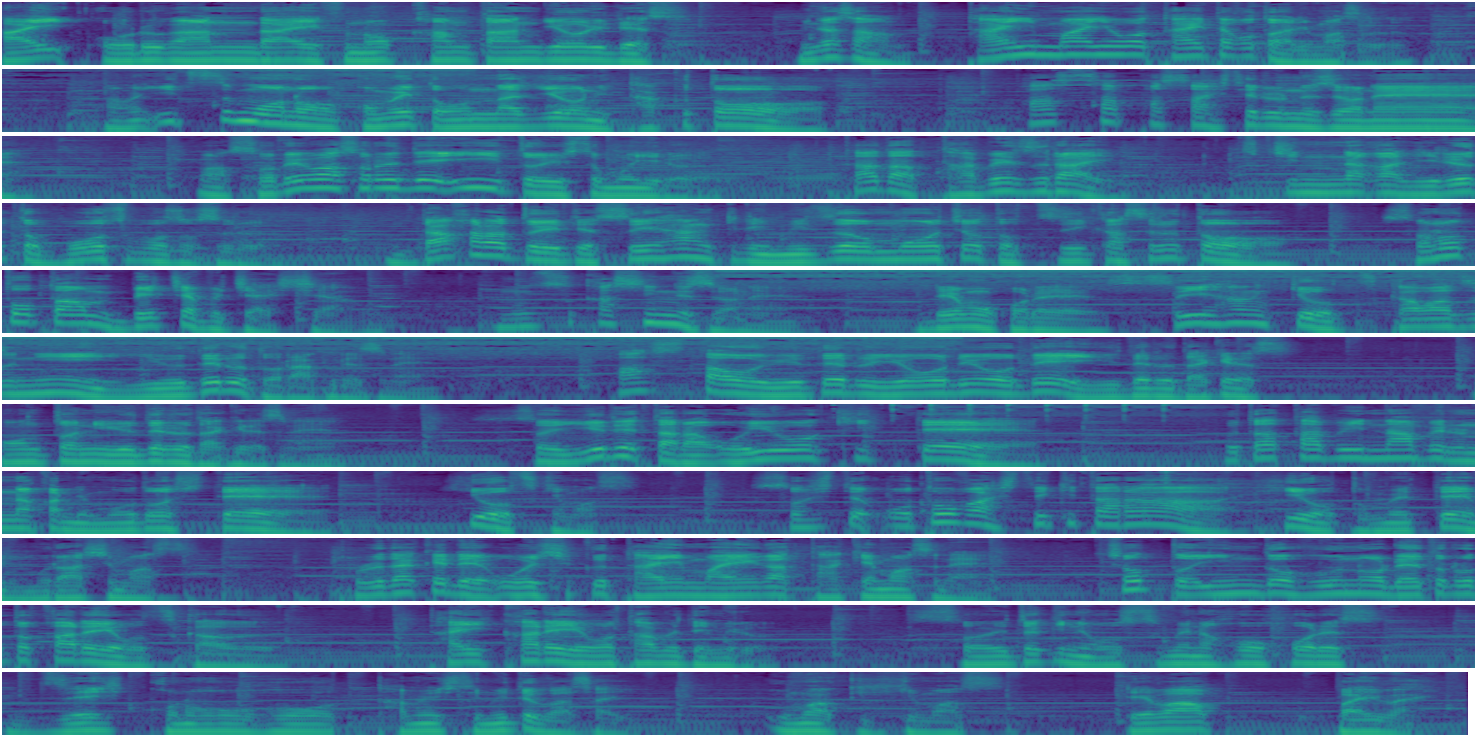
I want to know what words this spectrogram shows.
はい、オルガンライフの簡単料理です。皆さん、タイ米を炊いたことあります？あの、いつもの米と同じように炊くと、パッサパサしてるんですよね。まあ、それはそれでいいという人もいる。ただ食べづらい。口の中に入れるとボソボソする。だからといって炊飯器に水をもうちょっと追加すると、その途端べちゃべちゃしちゃう。難しいんですよね。でもこれ、炊飯器を使わずに茹でると楽ですね。パスタを茹でる要領で茹でるだけです。本当に茹でるだけですね。それ茹でたらお湯を切って、再び鍋の中に戻して、火をつけます。そして音がしてきたら、火を止めて蒸らします。これだけで美味しくタイ米が炊けますね。ちょっとインド風のレトルトカレーを使う、タイカレーを食べてみる。そういう時におすすめな方法です。ぜひこの方法を試してみてください。うまくいきます。では、バイバイ。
